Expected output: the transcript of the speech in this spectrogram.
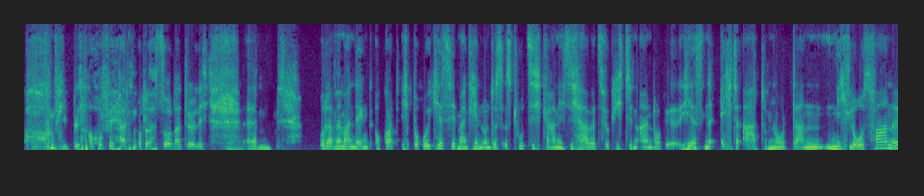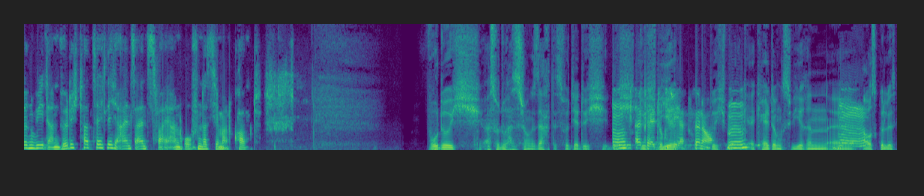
auch irgendwie blau werden oder so natürlich. Ähm, oder wenn man denkt, oh Gott, ich beruhige jetzt hier mein Kind und es, es tut sich gar nichts. Ich habe jetzt wirklich den Eindruck, hier ist eine echte Atemnot, dann nicht losfahren irgendwie, dann würde ich tatsächlich 112 anrufen, dass jemand kommt. Wodurch, achso, du hast es schon gesagt, es wird ja durch, durch, Mhm, Erkältungsviren, durch, genau. durch Mhm. Erkältungsviren äh, Mhm. ausgelöst.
